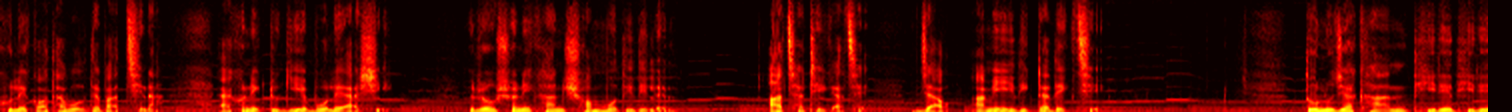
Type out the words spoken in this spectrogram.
খুলে কথা বলতে পাচ্ছি না, এখন একটু গিয়ে বলে আসি। রৌশনী খান সম্মতি দিলেন আচ্ছা ঠিক আছে, যাও, আমি এই দিকটা দেখছি। তনুজা খান ধীরে ধীরে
